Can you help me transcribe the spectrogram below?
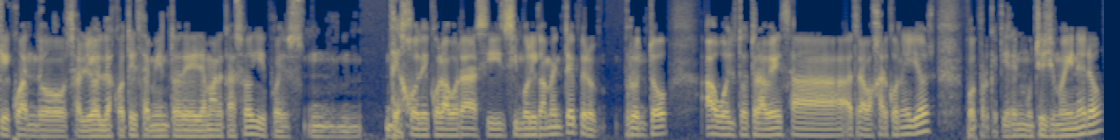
que cuando salió el descuartizamiento de Yamal Khashoggi, pues mm, dejó de colaborar así simbólicamente, pero pronto ha vuelto otra vez a, trabajar con ellos, pues porque tienen muchísimo dinero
